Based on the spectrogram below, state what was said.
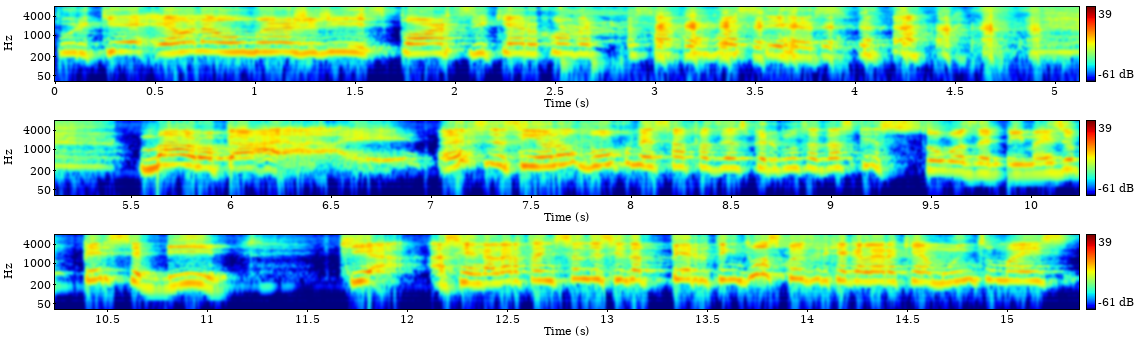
porque eu não manjo de esportes e quero conversar com vocês. Mauro, antes assim, eu não vou começar a fazer as perguntas das pessoas ali, mas eu percebi que assim, a galera tá ensandecida. Tem duas coisas ali que a galera quer muito, mas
